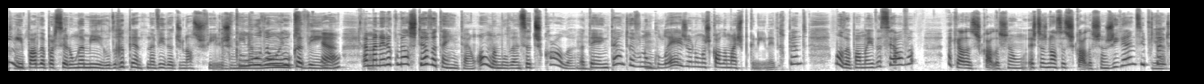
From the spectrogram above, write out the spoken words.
Sim, e pode aparecer um amigo de repente na vida dos nossos filhos Que que muda um muito. bocadinho Yeah. a maneira como ele esteve até então. Ou uma mudança de escola. Hum. Até então esteve num colégio ou numa escola mais pequenina e de repente muda para o meio da selva. Aquelas escolas são, estas nossas escolas são gigantes e portanto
